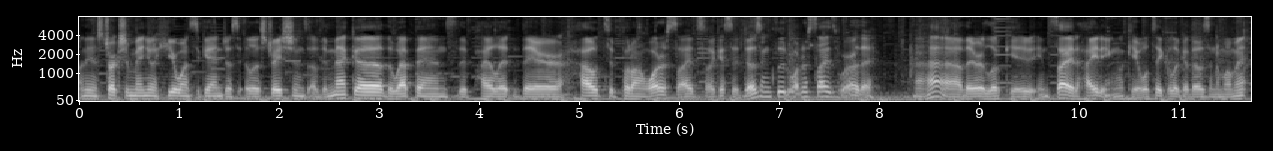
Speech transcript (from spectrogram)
On the instruction manual here, once again, just illustrations of the mecha, the weapons, the pilot there, how to put on water slides. So I guess it does include water slides. Where are they? Aha, they're located inside hiding. Okay, we'll take a look at those in a moment.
